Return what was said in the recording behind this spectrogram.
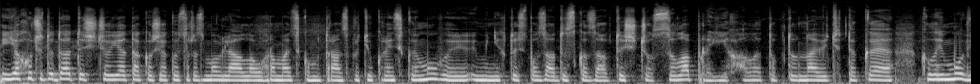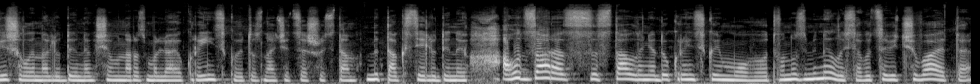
Я хочу додати, що я також якось розмовляла у громадському транспорті українською мовою, і мені хтось позаду сказав, ти що з села приїхала. Тобто навіть таке клеймо вішали на людину. Якщо вона розмовляє українською, то значить це щось там не так з цією людиною. А от зараз ставлення до української мови, от воно змінилося. Ви це відчуваєте?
